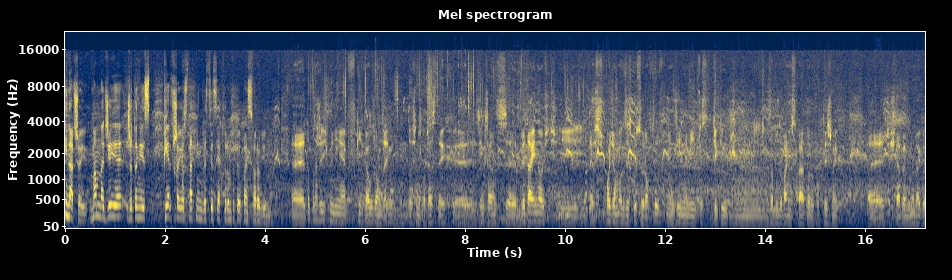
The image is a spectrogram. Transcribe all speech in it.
inaczej, mam nadzieję, że to nie jest pierwsza i ostatnia inwestycja, którą tutaj Państwa robimy. E, Doposażyliśmy linię w kilka urządzeń dość nowoczesnych, e, zwiększając e, wydajność i, też poziom odzysku surowców, między innymi przez, dzięki mm, zabudowaniu separatorów optycznych czy śladem nowego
